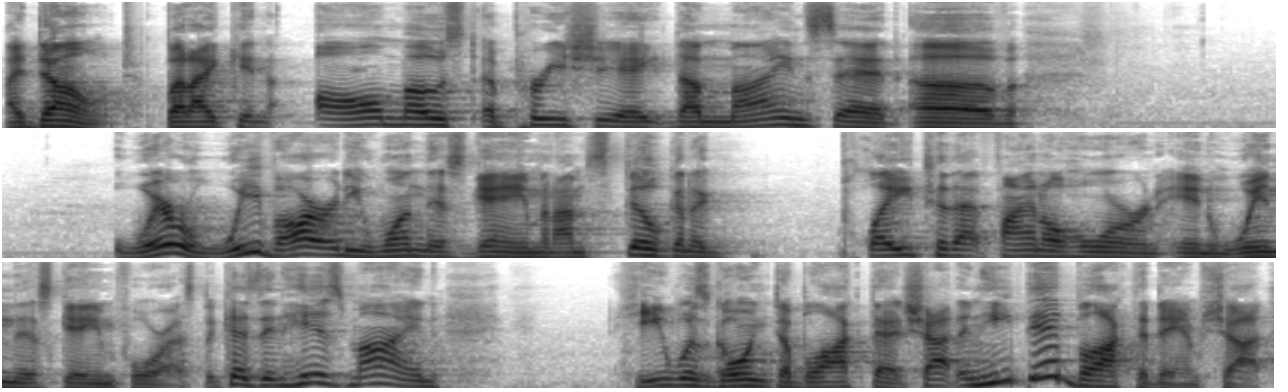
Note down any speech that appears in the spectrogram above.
I don't, but I can almost appreciate the mindset of where we've already won this game and I'm still going to play to that final horn and win this game for us because in his mind he was going to block that shot and he did block the damn shot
